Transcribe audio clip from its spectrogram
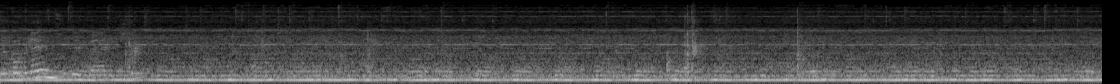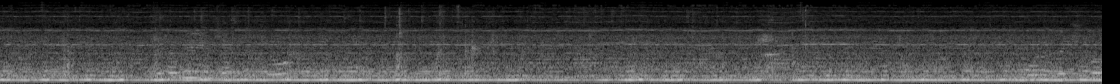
Добавляємо сюди перчик. Добавляємо чесночок. Морквочку.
